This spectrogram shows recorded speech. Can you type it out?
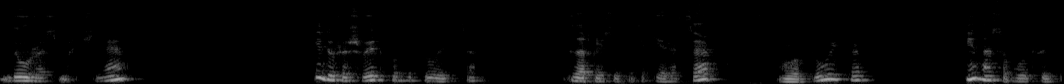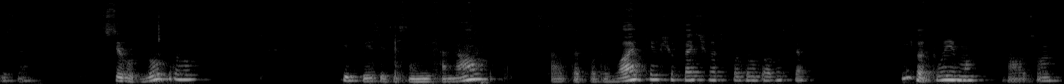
Дуже смачне і дуже швидко готується. Записуйте такий рецепт, готуйте і насолоджуйтеся. Всього доброго! Підписуйтесь на мій канал. Ставте подобайки, якщо вас сподобалося. І готуємо разом.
